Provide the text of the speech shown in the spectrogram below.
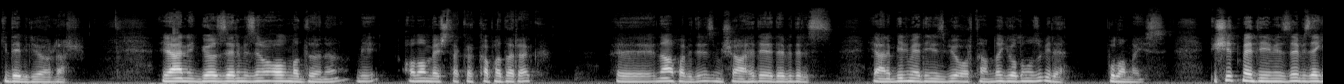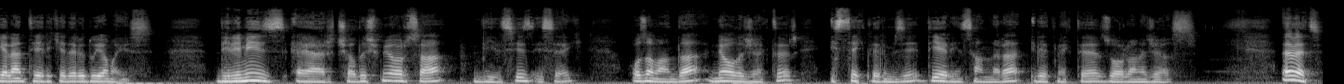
gidebiliyorlar. Yani gözlerimizin olmadığını bir 10-15 dakika kapatarak e, ne yapabiliriz? Müşahede edebiliriz. Yani bilmediğimiz bir ortamda yolumuzu bile bulamayız. İşitmediğimizde bize gelen tehlikeleri duyamayız. Dilimiz eğer çalışmıyorsa, dilsiz isek o zaman da ne olacaktır? İsteklerimizi diğer insanlara iletmekte zorlanacağız. Evet,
